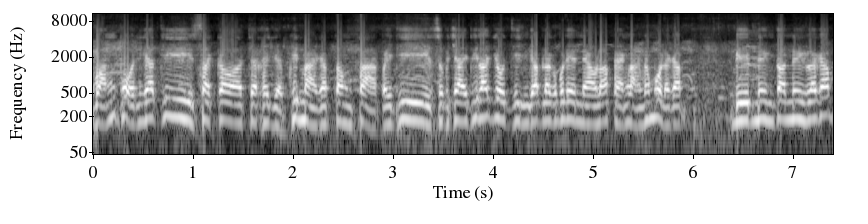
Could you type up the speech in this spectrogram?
หวังผลครับที่สกอร์จะขยับขึ้นมาครับต้องฝากไปที่สุภชัยพิรัตโยธินครับแล้วก็ผู้เล่นแนวรับแผงหลังทั้งหมดเลยครับบีบหนึ่งต่อหนึ่งแล้วครับ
